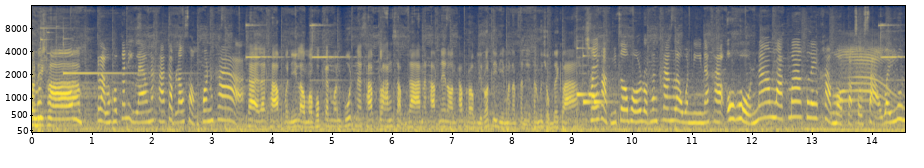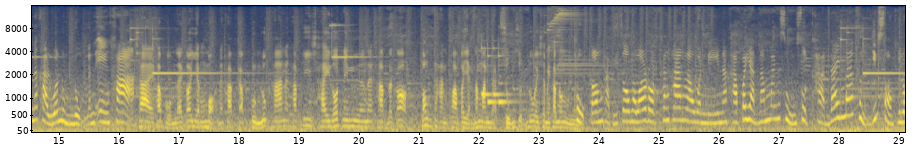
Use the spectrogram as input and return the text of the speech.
สวัสดีครับ กลับมาพบกันอีกแล้วนะคะ กับเราสองคนค่ะ ใช่แล้วครับ วันนี้เรามาพบกันวันพุธนะครับ กลางสัปดาห์นะครับ แน่นอนครับ เรามีรถดีๆ มานำเสนอท่านผู้ชมด้วยครับ ใช่ค่ะพี่โจเพราะว่ารถข้างๆเราวันนี้นะคะ โอ้โห น่ารักมากเลยค่ะ เหมาะกับสาวๆวัยรุ่นนะคะ หรือว่าหนุ่มๆนั่นเองค่ะ ใช่ครับผมและก็ยังเหมาะนะครับกับกลุ่มลูกค้านะครับที่ใช้รถในเมืองนะครับ แล้วก็ต้องการความประหยัดน้ำมันแบบสูงสุดด้วยใช่ไหมครับน้องหนู ถูกต้องค่ะพี่โจเพราะว่ารถข้างๆเราวันนี้นะคะ ประหยัดน้ำมันสูงสุดค่ะได้มากถึง 22 กิโล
